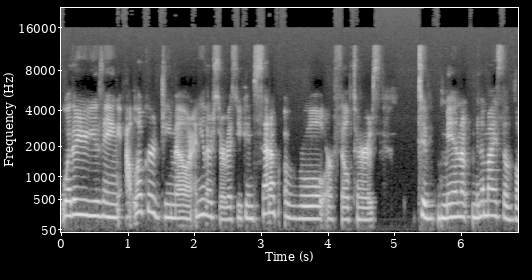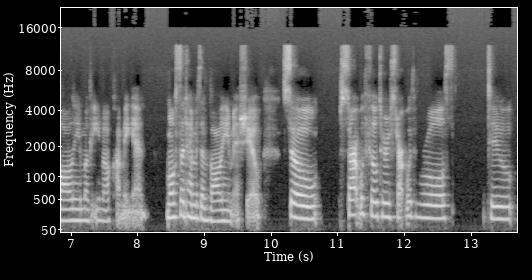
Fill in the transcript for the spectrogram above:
whether you're using Outlook or Gmail or any other service, you can set up a rule or filters to man- minimize the volume of email coming in. Most of the time, it's a volume issue. So start with filters, start with rules to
